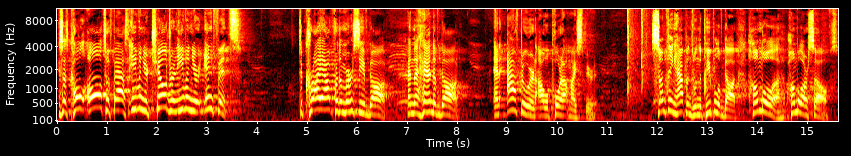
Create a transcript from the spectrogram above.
he says, Call all to fast, even your children, even your infants to cry out for the mercy of God and the hand of God. And afterward, I will pour out my spirit. Something happens when the people of God humble, uh, humble ourselves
